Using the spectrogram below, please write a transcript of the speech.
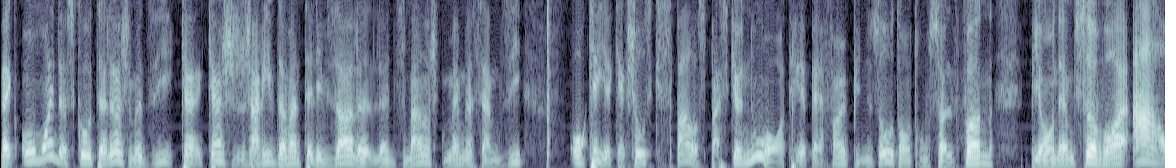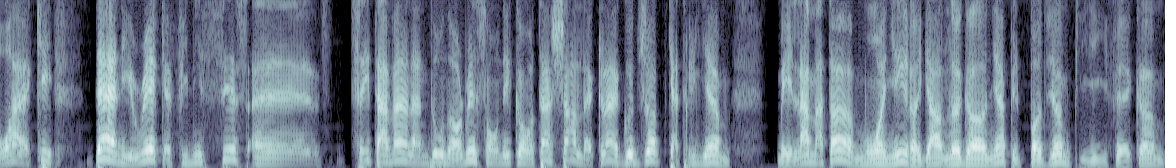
Fait au moins de ce côté-là, je me dis, quand, j'arrive devant le téléviseur le, dimanche, puis même le samedi, OK, il y a quelque chose qui se passe. Parce que nous, on tripe F1, puis nous autres, on trouve ça le fun, puis on aime ça voir. Ah ouais, OK, Danny Rick a fini 6. Euh, c'est avant Lando Norris. On est content. Charles Leclerc, good job, quatrième. Mais l'amateur moyen regarde le gagnant puis le podium, puis il fait comme.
